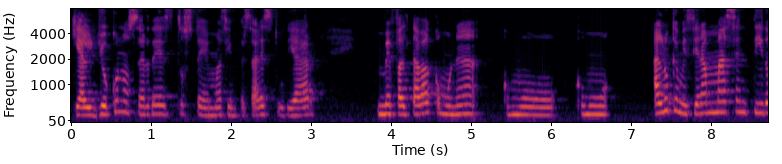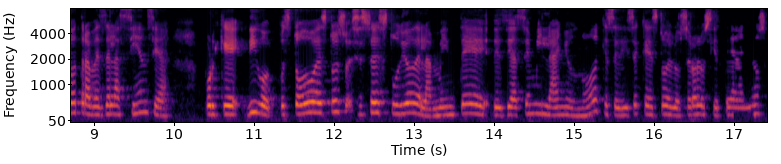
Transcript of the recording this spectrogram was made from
que al yo conocer de estos temas y empezar a estudiar, me faltaba como una, como, como algo que me hiciera más sentido a través de la ciencia, porque digo, pues todo esto es, ese estudio de la mente desde hace mil años, ¿no? Que se dice que esto de los 0 a los 7 años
